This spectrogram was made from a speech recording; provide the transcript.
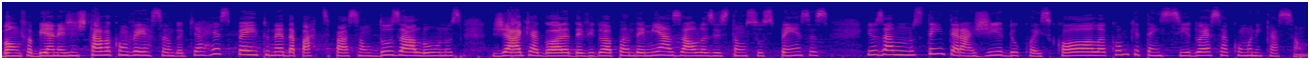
Bom, Fabiane, a gente estava conversando aqui a respeito né, da participação dos alunos, já que agora, devido à pandemia, as aulas estão suspensas e os alunos têm interagido com a escola. Como que tem sido essa comunicação?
